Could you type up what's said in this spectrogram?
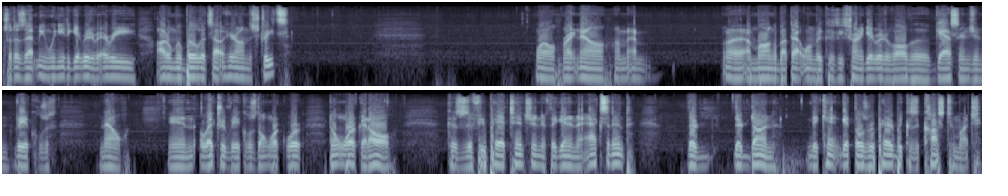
So does that mean we need to get rid of every automobile that's out here on the streets? Well, right now I'm I'm, uh, I'm wrong about that one because he's trying to get rid of all the gas engine vehicles now, and electric vehicles don't work work don't work at all. Because if you pay attention, if they get in an accident, they're they're done. They can't get those repaired because it costs too much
